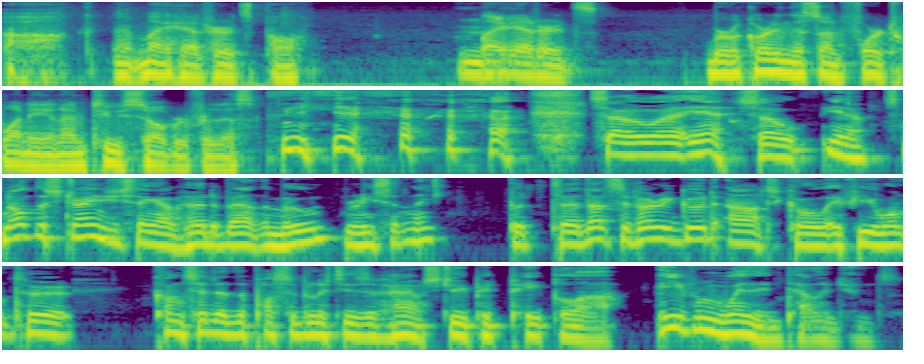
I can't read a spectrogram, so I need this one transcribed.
Oh, my head hurts, Paul. My head hurts. We're recording this on 420, and I'm too sober for this. yeah. so, uh, yeah, so, you know, it's not the strangest thing I've heard about the moon recently, but uh, that's a very good article if you want to consider the possibilities of how stupid people are, even with intelligence.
